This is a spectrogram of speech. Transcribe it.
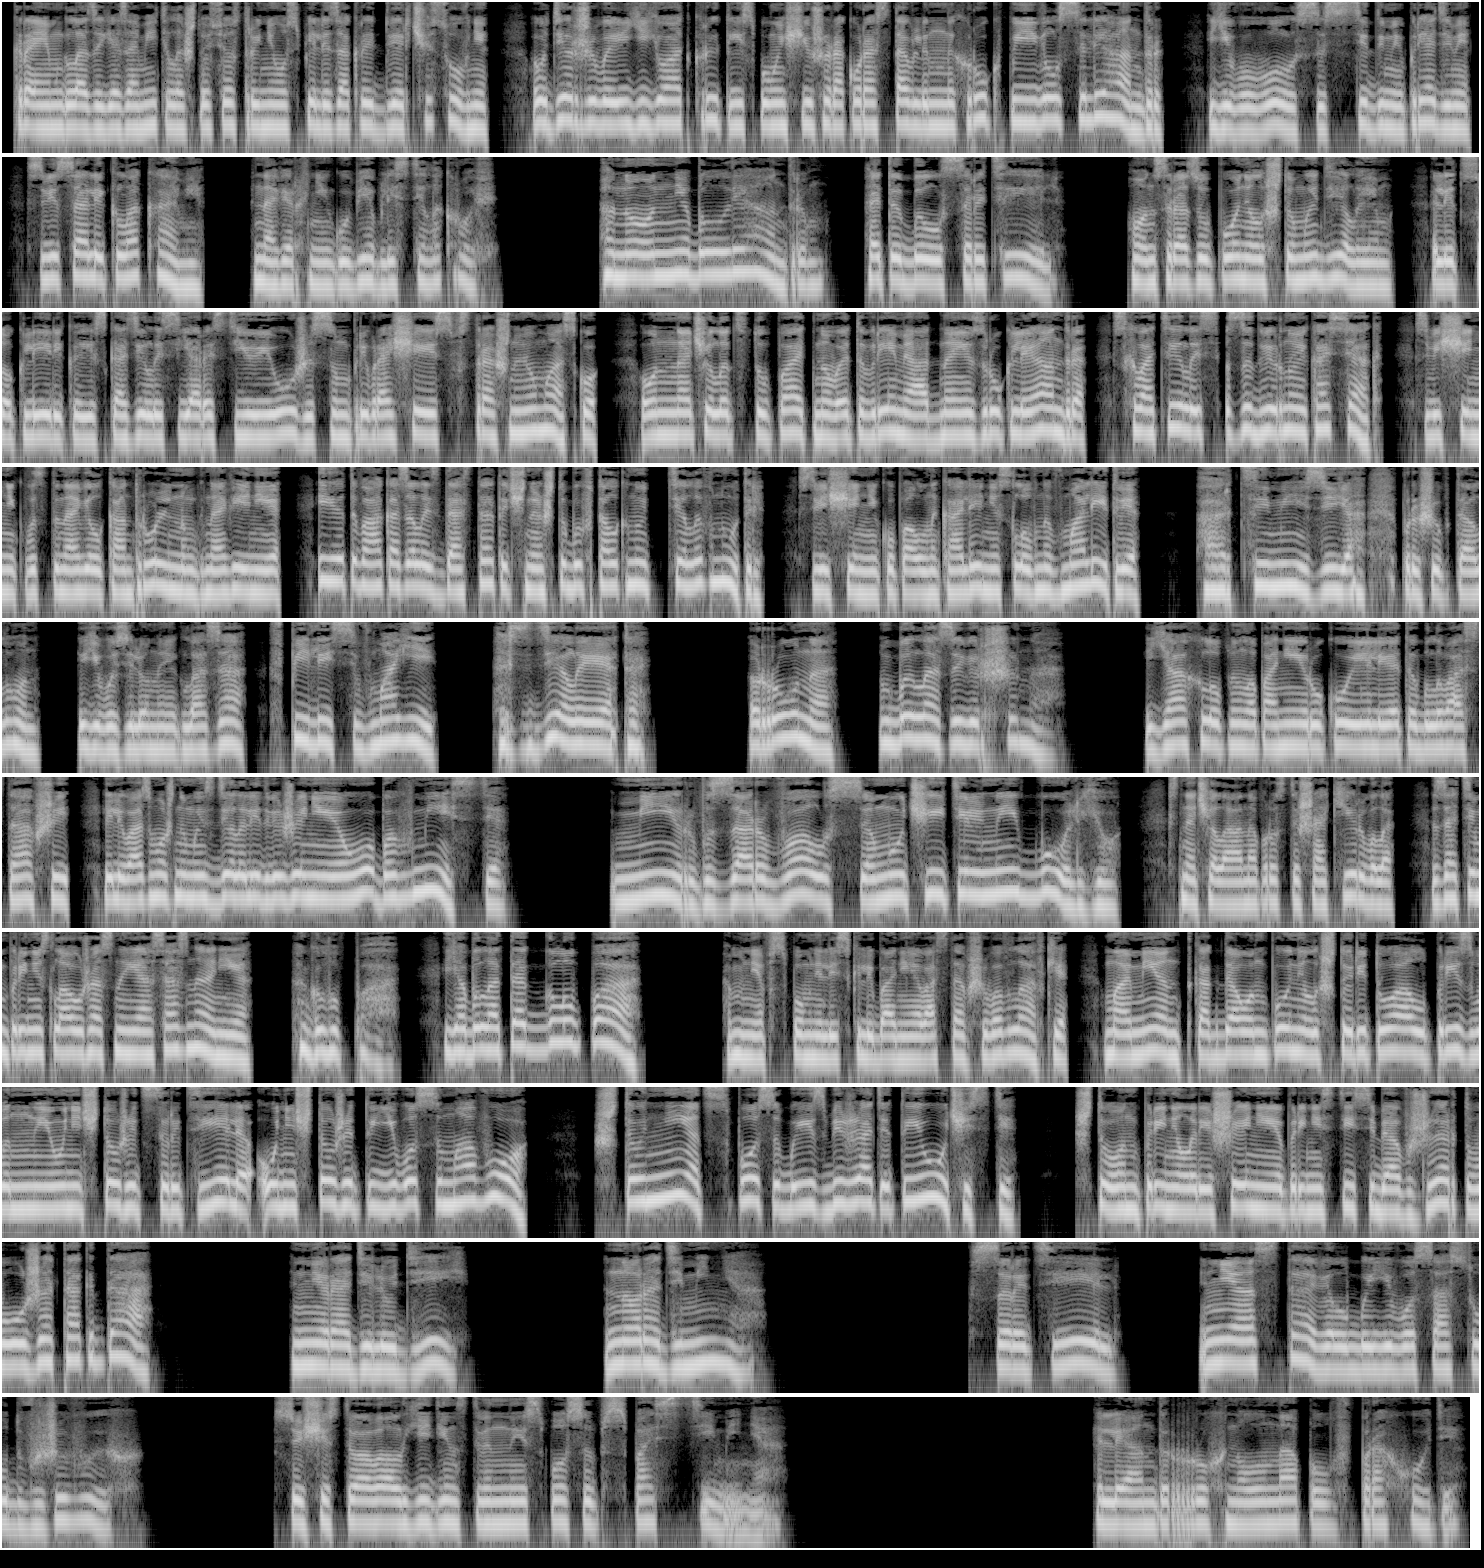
Краем глаза я заметила, что сестры не успели закрыть дверь часовни. Удерживая ее открытой с помощью широко расставленных рук, появился Леандр. Его волосы с седыми прядями свисали клоками. На верхней губе блестела кровь. Но он не был Леандром. Это был Саратиэль. Он сразу понял, что мы делаем. Лицо клирика исказилось яростью и ужасом, превращаясь в страшную маску. Он начал отступать, но в это время одна из рук Леандра схватилась за дверной косяк. Священник восстановил контроль на мгновение, и этого оказалось достаточно, чтобы втолкнуть тело внутрь. Священник упал на колени, словно в молитве. «Артемизия!» — прошептал он. Его зеленые глаза впились в мои. «Сделай это!» Руна была завершена. Я хлопнула по ней рукой, или это был восставший, или, возможно, мы сделали движение оба вместе. Мир взорвался мучительной болью. Сначала она просто шокировала, затем принесла ужасные осознания. Глупа. Я была так глупа. Мне вспомнились колебания восставшего в лавке, момент, когда он понял, что ритуал, призванный уничтожить Сартиэля, уничтожит и его самого, что нет способа избежать этой участи, что он принял решение принести себя в жертву уже тогда. Не ради людей, но ради меня. Саратиэль не оставил бы его сосуд в живых. Существовал единственный способ спасти меня. Леандр рухнул на пол в проходе.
